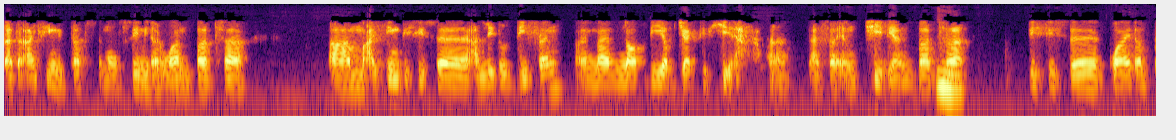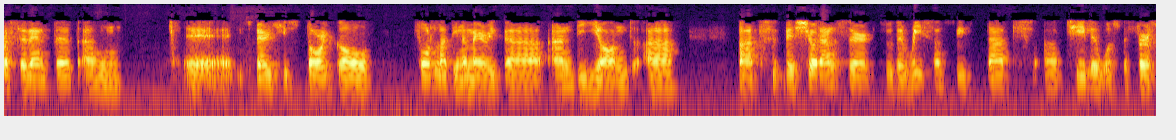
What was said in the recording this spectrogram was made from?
That I think that's the most similar one, but uh, um, I think this is uh, a little different. I might not be objective here, uh, as I am Chilean, but mm. this is uh, quite unprecedented and uh, it's very historical for Latin America and beyond. But the short answer to the reasons is that uh, Chile was the first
